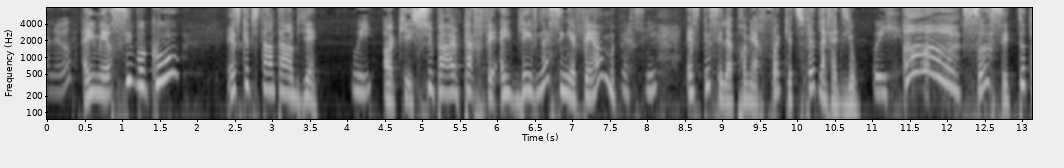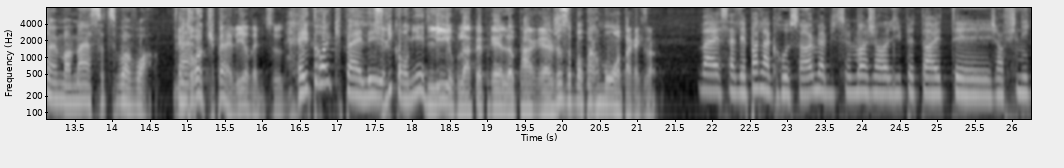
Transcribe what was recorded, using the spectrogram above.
Allô? Hey, merci beaucoup. Est-ce que tu t'entends bien? Oui, OK, super, parfait. Hey, bienvenue à Signe FM. merci. Est-ce que c'est la première fois que tu fais de la radio? Oui. Ça, c'est tout un moment, ça, tu vas voir. Elle est Hein? trop occupée à lire d'habitude. Elle est trop occupée à Tu lire. lis combien de livres, là, à peu près, là, par, euh, je sais pas, par mois, par exemple? Ben, ça dépend de la grosseur, mais habituellement, j'en lis peut-être, euh, j'en finis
